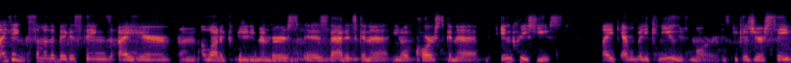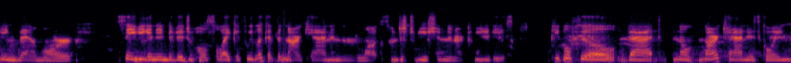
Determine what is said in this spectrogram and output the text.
I think some of the biggest things I hear from a lot of community members is that it's gonna, you know, of course, gonna increase use. Like everybody can use more. It's because you're saving them or saving an individual. So, like if we look at the Narcan and the naloxone distribution in our communities, people feel that Narcan is going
